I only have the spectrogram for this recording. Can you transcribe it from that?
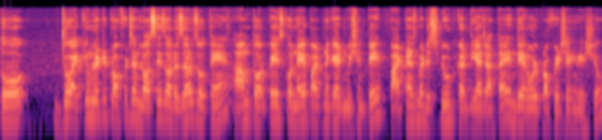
तो जो एक्यूमुलेटेड प्रॉफिट्स एंड लॉसेज और रिजर्व्स होते हैं, आमतौर पे इसको नए पार्टनर के एडमिशन पे पार्टनर्स में डिस्ट्रीब्यूट कर दिया जाता है in their old profit sharing ratio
